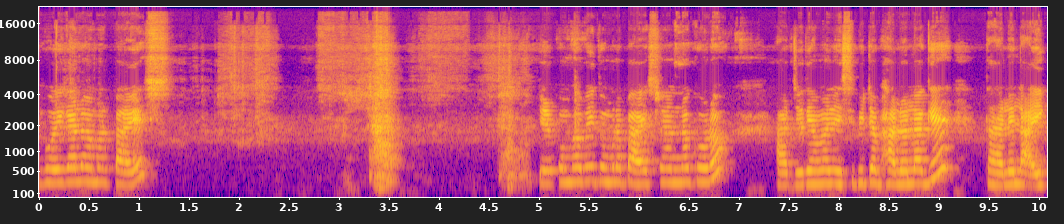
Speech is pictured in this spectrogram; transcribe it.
হয়ে গেল আমার পায়েস। এরকমভাবেই তোমরা পায়েস রান্না করো। আর যদি আমার রেসিপিটা ভালো লাগে, তাহলে লাইক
